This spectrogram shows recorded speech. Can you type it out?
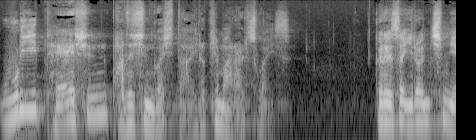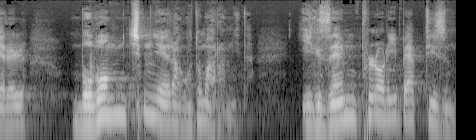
우리 대신 받으신 것이다. 이렇게 말할 수가 있어요. 그래서 이런 침례를 모범 침례라고도 말합니다. exemplary baptism,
